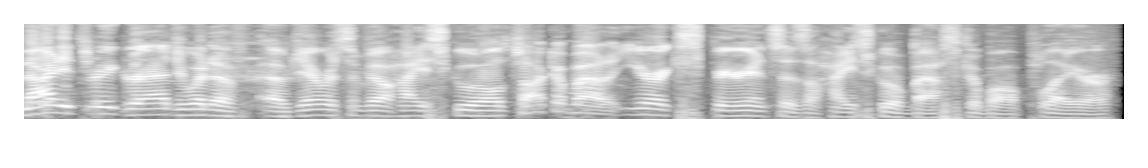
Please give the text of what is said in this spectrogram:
93 graduate of, of Jeffersonville High School. Talk about your experience as a high school basketball player.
